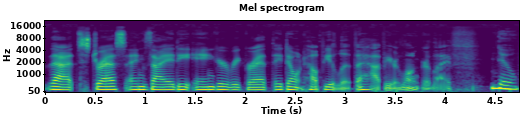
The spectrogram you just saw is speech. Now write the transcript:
that stress, anxiety, anger, regret they don't help you live a happier, longer life. No.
